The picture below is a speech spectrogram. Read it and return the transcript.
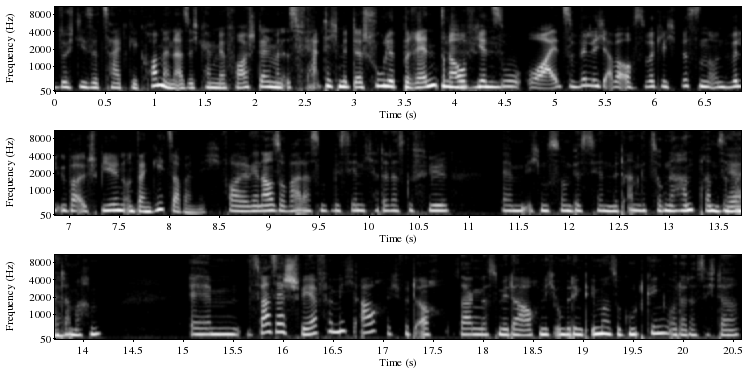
durch diese Zeit gekommen? Also ich kann mir vorstellen, man ist fertig mit der Schule, brennt drauf, mhm. jetzt so, oh, jetzt will ich aber auch wirklich wissen und will überall spielen und dann geht's aber nicht. Voll, genau so war das ein bisschen. Ich hatte das Gefühl, ähm, ich muss so ein bisschen mit angezogener Handbremse ja. weitermachen. Ähm, es war sehr schwer für mich auch. Ich würde auch sagen, dass mir da auch nicht unbedingt immer so gut ging oder dass ich da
